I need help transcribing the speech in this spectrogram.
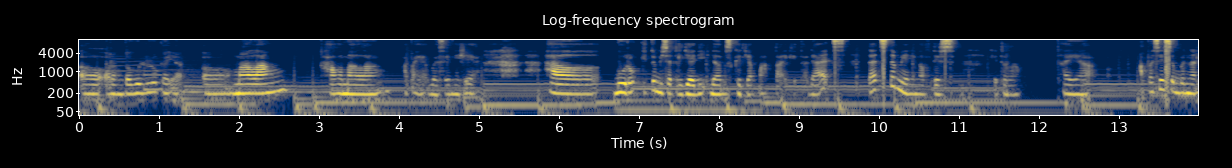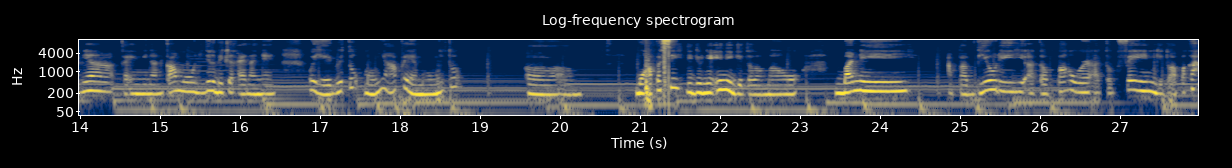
uh, orang tua gue dulu kayak uh, malang hal malang apa ya bahasa Indonesia ya hal buruk itu bisa terjadi dalam sekejap mata gitu. That's that's the meaning of this gitu loh. Kayak apa sih sebenarnya keinginan kamu? Jadi lebih ke kayak nanyain oh ya gue tuh maunya apa ya? Maunya tuh um, mau apa sih di dunia ini? Gitu loh. Mau money apa beauty atau power atau fame gitu. Apakah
